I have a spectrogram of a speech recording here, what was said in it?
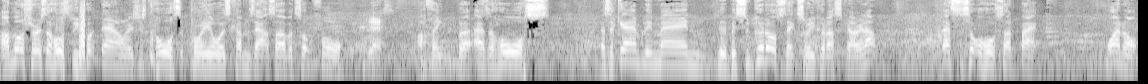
I'm not sure it's a horse to be put down. It's just a horse that probably always comes outside the top four. Yes. I think. But as a horse, as a gambling man, there'll be some good odds next week on us going up. That's the sort of horse I'd back. Why not?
